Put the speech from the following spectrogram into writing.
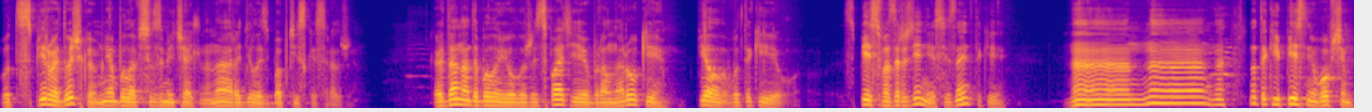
Вот с первой дочкой у меня было все замечательно. Она родилась баптисткой сразу же. Когда надо было ее уложить спать, я ее брал на руки, пел вот такие Спесь Возрождения, если знаете такие? На, на, на. Ну, такие песни, в общем,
